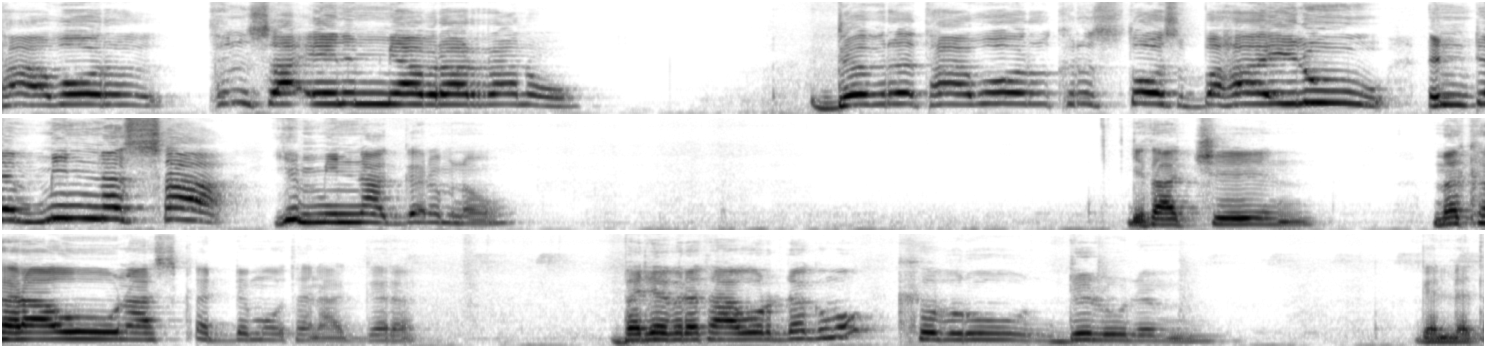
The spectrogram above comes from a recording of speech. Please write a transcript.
ታቦር ትንሣኤን የሚያብራራ ነው። ደብረ ታቦር ክርስቶስ በኃይሉ እንደሚነሳ የሚናገርም ነው። ጌታችን መከራውን አስቀድሞ ተናገረ። በደብረ ታቦር ደግሞ ክብሩን ድሉንም ገለጠ።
